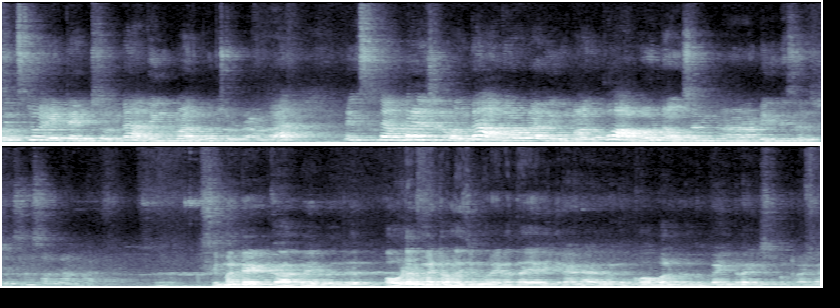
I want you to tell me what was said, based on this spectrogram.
six to eight times வந்து அதிகமாக இருக்கும்னு சொல்கிறாங்க நெக்ஸ்ட் டெம்பரேச்சர் வந்து அதோட அதிகமாக இருக்கும் அபவுட் தௌசண்ட் டிகிரி செல்சியஸ்னு சொல்கிறாங்க சிமெண்டைட் கார்பைட் வந்து பவுடர் மெட்ராலஜி முறையில் தயாரிக்கிறாங்க. அது வந்து கோபால்ட் வந்து பைண்டராக யூஸ் பண்ணுறாங்க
